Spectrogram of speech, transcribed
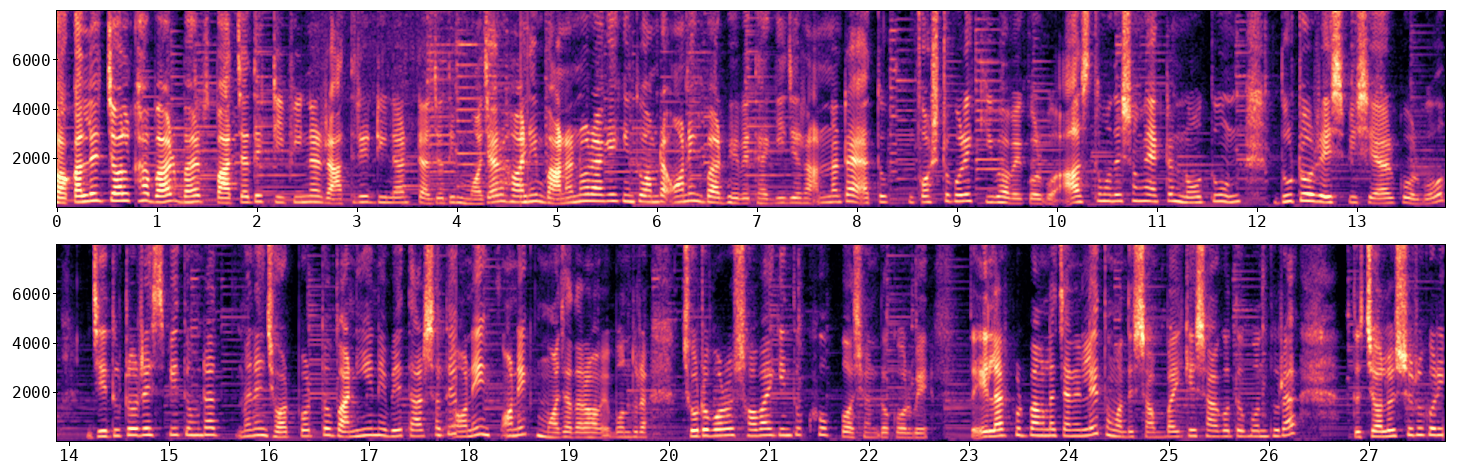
সকালের জলখাবার বা বাচ্চাদের টিফিন আর রাত্রের ডিনারটা যদি মজার হয় মানে বানানোর আগে কিন্তু আমরা অনেকবার ভেবে থাকি যে রান্নাটা এত কষ্ট করে কীভাবে করব। আজ তোমাদের সঙ্গে একটা নতুন দুটো রেসিপি শেয়ার করব। যে দুটো রেসিপি তোমরা মানে ঝটপট তো বানিয়ে নেবে, তার সাথে অনেক অনেক মজাদার হবে বন্ধুরা। ছোট, বড় সবাই কিন্তু খুব পছন্দ করবে। তো এলার ফুড বাংলা চ্যানেলে তোমাদের সবাইকে স্বাগত বন্ধুরা। তো চলো শুরু করি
